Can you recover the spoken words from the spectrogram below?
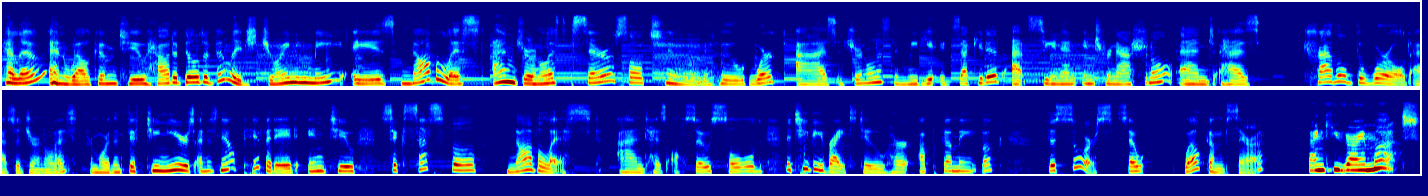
Hello and welcome to How to Build a Village. Joining me is novelist and journalist Sarah Sultoon, who worked as journalist and media executive at CNN International and has traveled the world as a journalist for more than 15 years and has now pivoted into successful novelist and has also sold the TV rights to her upcoming book, The Source. So, welcome, Sarah. Thank you very much.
